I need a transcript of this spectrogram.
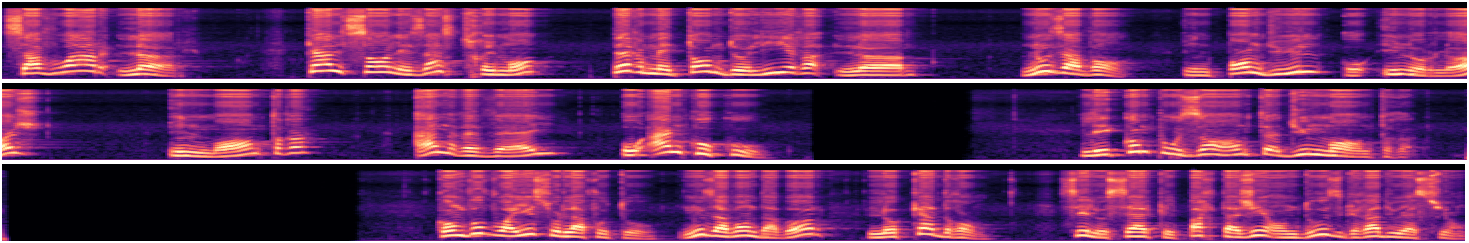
savoir l'heure. Quels sont les instruments permettant de lire l'heure? Nous avons une pendule ou une horloge, une montre, un réveil ou un coucou. Les composantes d'une montre. Comme vous voyez sur la photo, nous avons d'abord le cadran. C'est le cercle partagé en 12 graduations.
